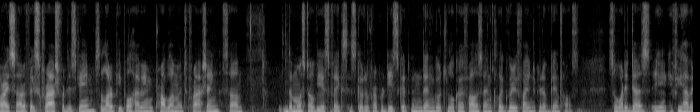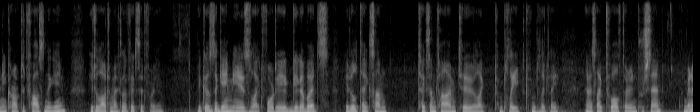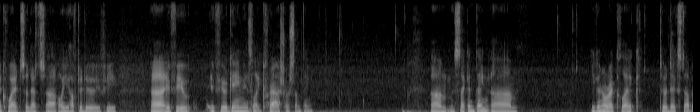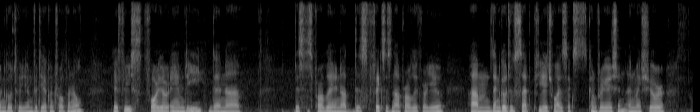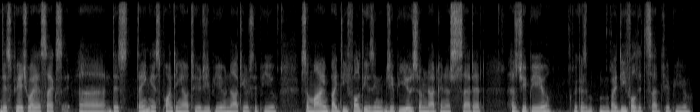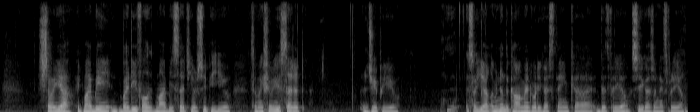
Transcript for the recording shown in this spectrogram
Alright, so how to fix crash for this game. So a lot of people having problem with crashing. So the most obvious fix is go to properties get, and then go to local files and click verify integrative game files. So what it does, if you have any corrupted files in the game, it will automatically fix it for you. Because the game is like 40 gigabytes, it will take some take some time to like complete completely. And it's like 12 13 percent I'm gonna quit so that's uh, all you have to do if you uh, if you if your game is like crash or something. Um, second thing um, you're gonna right click to your desktop and go to your NVIDIA control panel. If it's for your AMD then uh, this is probably not this fix is not probably for you. Um, then go to set PHYSX configuration and make sure this PHYSX uh, this thing is pointing out to your GPU not your CPU so my by default using GPU so I'm not gonna set it as GPU because by default it's set GPU so yeah it might be by default it might be set your CPU so make sure you set it GPU so yeah let me know in the comment what do you guys think uh, this video. See you guys in the next video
